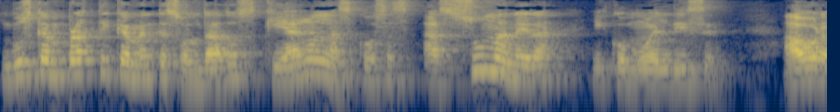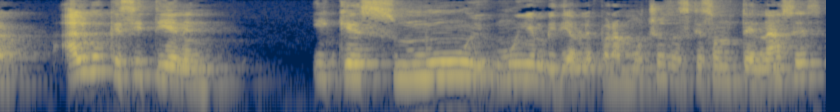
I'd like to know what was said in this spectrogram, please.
Buscan prácticamente soldados que hagan las cosas a su manera y como él dice. Ahora, algo que sí tienen y que es muy, muy envidiable para muchos es que son tenaces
